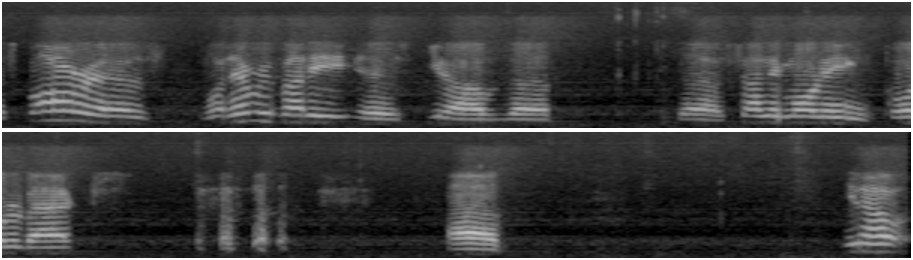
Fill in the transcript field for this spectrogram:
as far as what everybody is, you know, the the Sunday morning quarterbacks. uh, you know,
